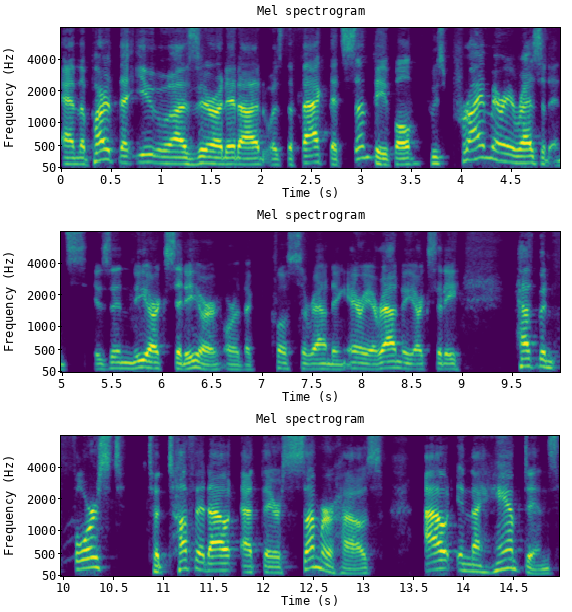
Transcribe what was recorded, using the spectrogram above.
And the part that you uh, zeroed in on was the fact that some people whose primary residence is in New York City or, or the close surrounding area around New York City have been forced to tough it out at their summer house out in the Hamptons.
